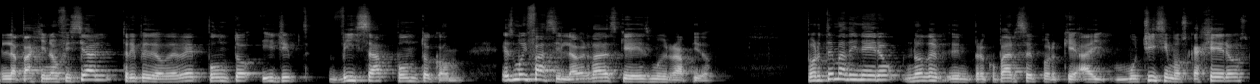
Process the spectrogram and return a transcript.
En la página oficial www.egyptvisa.com. Es muy fácil, la verdad es que es muy rápido. Por tema dinero, no deben preocuparse porque hay muchísimos cajeros.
